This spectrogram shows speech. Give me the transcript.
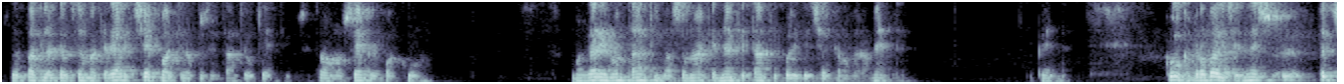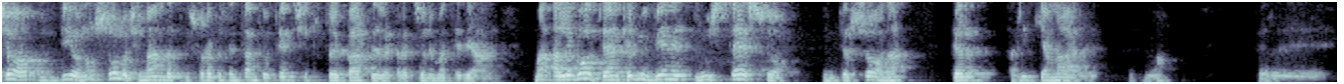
tutte le parti della creazione materiale c'è qualche rappresentante autentico, si trovano sempre qualcuno. Magari non tanti, ma sono anche neanche tanti quelli che cercano veramente. Dipende. Comunque Prabhupada dice, perciò Dio non solo ci manda i suoi rappresentanti autentici in tutte le parti della creazione materiale, ma alle volte anche lui viene lui stesso in persona per richiamare, no? per eh,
